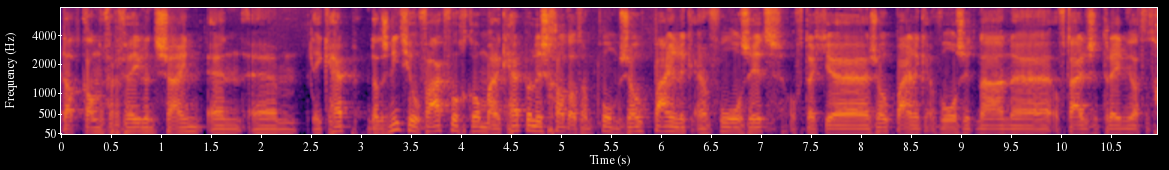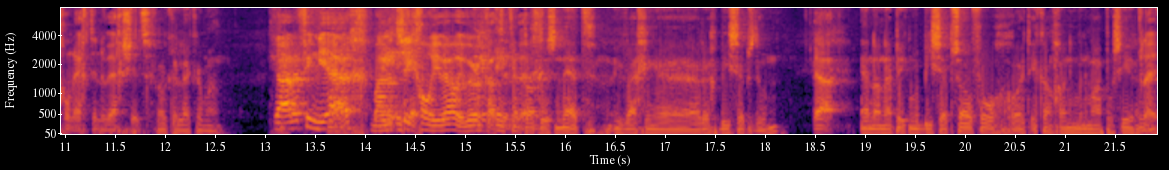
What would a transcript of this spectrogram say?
dat kan vervelend zijn. En um, ik heb, dat is niet heel vaak voorgekomen, maar ik heb wel eens gehad dat een pomp zo pijnlijk en vol zit. Of dat je zo pijnlijk en vol zit na een, uh, of tijdens een training dat het gewoon echt in de weg zit. Oké, lekker man. Ja, dat vind ik niet ja, erg. Maar dat zit gewoon je wel je workout ik, ik in heb dat dus net. Wij gingen rugbiceps doen. Ja. En dan heb ik mijn biceps zo vol gegooid. Ik kan gewoon niet meer normaal poseren. Nee,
